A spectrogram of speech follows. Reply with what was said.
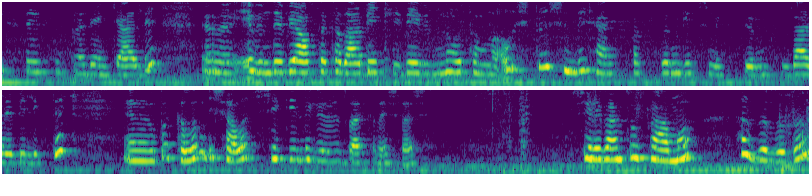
İkisi de üst üstüne denk geldi. Ee, evimde bir hafta kadar bekledi. Evimin ortamına alıştı. Şimdi kendi saksılarını geçirmek istiyorum sizlerle birlikte. Ee, bakalım inşallah çiçeklerini görürüz arkadaşlar. Şöyle ben toprağımı hazırladım.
